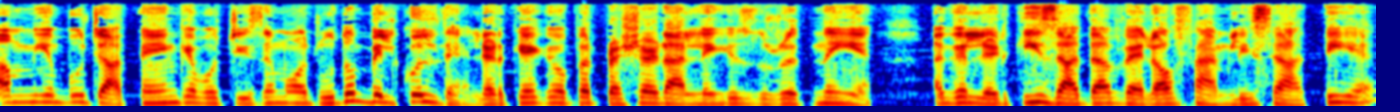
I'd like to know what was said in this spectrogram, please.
अम्मी अबू चाहते हैं कि वो चीज़ें मौजूद हो, बिल्कुल दें। लड़के के ऊपर प्रेशर डालने की ज़रूरत नहीं है। अगर लड़की ज़्यादा वेल ऑफ़ फैमिली से आती है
